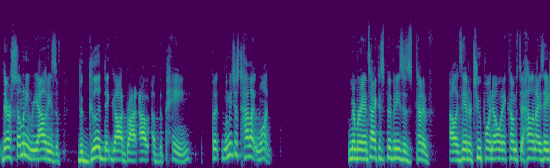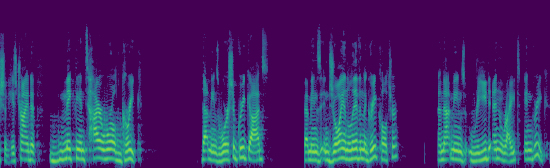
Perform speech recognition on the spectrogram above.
there are so many realities of the good that God brought out of the pain, but let me just highlight one. Remember, Antiochus Epiphanes is kind of Alexander 2.0 when it comes to Hellenization. He's trying to make the entire world Greek. That means worship Greek gods. That means enjoy and live in the Greek culture. And that means read and write in Greek.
